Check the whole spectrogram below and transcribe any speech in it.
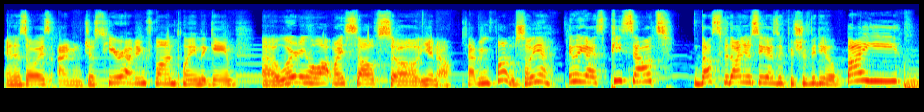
and as always, I'm just here having fun playing the game, uh, learning a lot myself. So, you know, having fun. So yeah. Anyway, guys, peace out. Das vidanios. See you guys in a future video. Bye.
